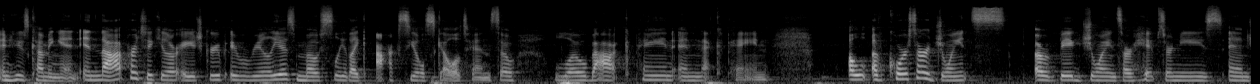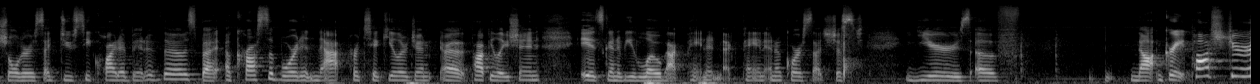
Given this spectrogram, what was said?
and who's coming in. In that particular age group, it really is mostly like axial skeleton, so low back pain and neck pain. Of course, our joints, our big joints, our hips, our knees, and shoulders, I do see quite a bit of those, but across the board in that particular gen, uh, population, it's going to be low back pain and neck pain. And of course, that's just years of not great posture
